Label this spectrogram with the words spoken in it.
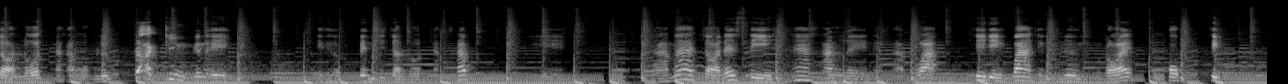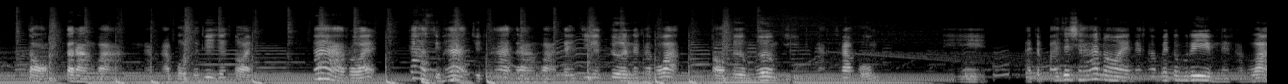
จอดรถนะครับ ผมหรือ parking นั่นเองนี่คือเป็นที่จอดรถนะครับ สามารถจอดได้ 4-5 คันเลยนะครับ ว่าที่ดินกว้างถึง 162 ตารางวานะครับบนพื้นที่ใช้สอย 595.5 ตารางวาแต่จริงๆเกินนะครับ เพราะว่าต่อเติมเพิ่มอีกนะครับผมนี่อาจจะไปช้าๆหน่อยนะครับ ไม่ต้องรีบนะครับเพราะว่า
